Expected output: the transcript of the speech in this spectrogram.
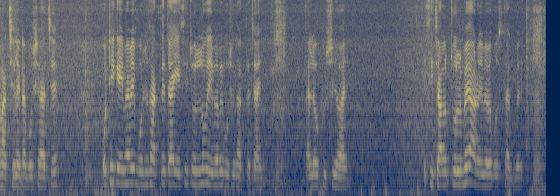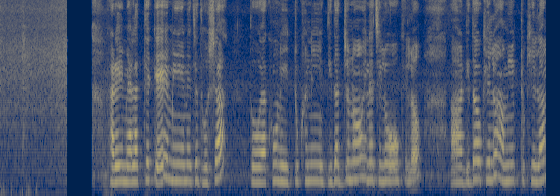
আমার ছেলেটা বসে আছে। ও ঠিক এইভাবে বসে থাকতে চায়, এসি চললেও এইভাবে বসে থাকতে চায়। তাহলে ও খুশি হয়। এসি চাল চলবে আর এইভাবে বসে থাকবে। আর এই মেলার থেকে মেয়ে এনেছে ধোসা। তো এখন একটুখানি দিদার জন্য এনেছিল, ও খেলো। আর দিদাও খেলো আমি একটু খেলাম।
